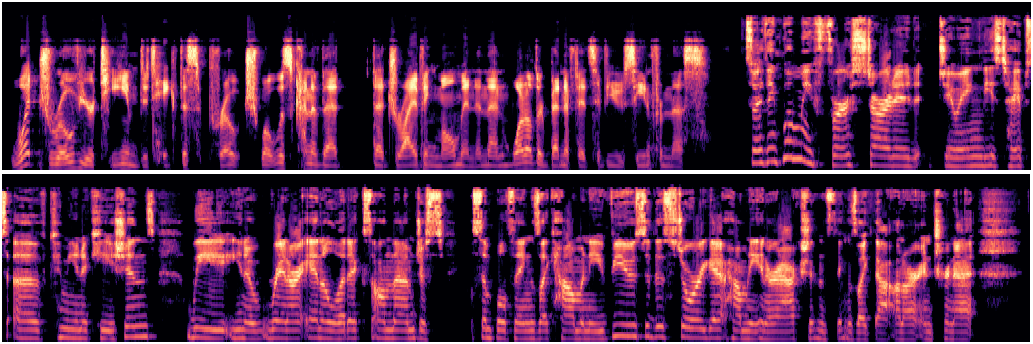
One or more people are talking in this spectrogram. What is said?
what drove your team to take this approach? What was kind of that that driving moment, and then what other benefits have you seen from this? So I think when we first started doing these types of communications, we, you know, ran our analytics on them, just simple things like how many views did this story get, how many interactions, things like that on our intranet.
